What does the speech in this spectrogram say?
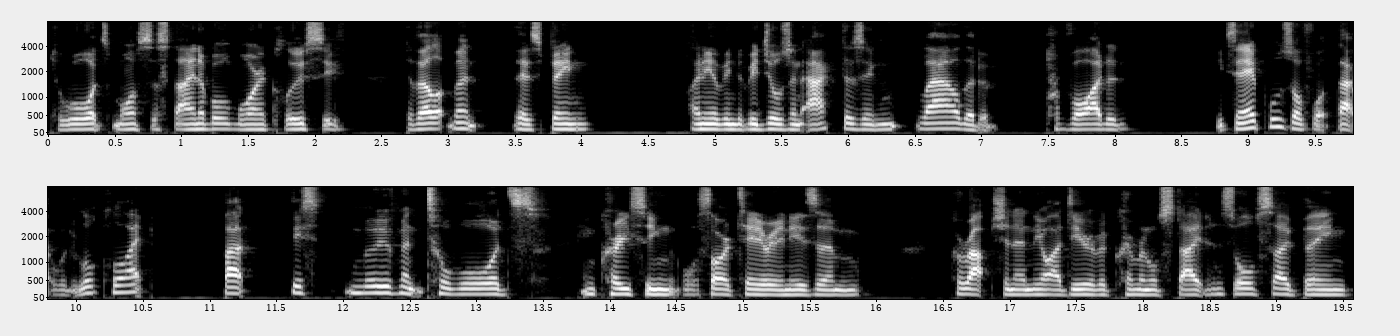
towards more sustainable, more inclusive development. There's been plenty of individuals and actors in Lao that have provided examples of what that would look like. But this movement towards increasing authoritarianism, corruption, and the idea of a criminal state has also been,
